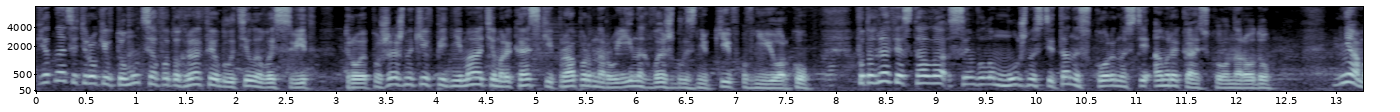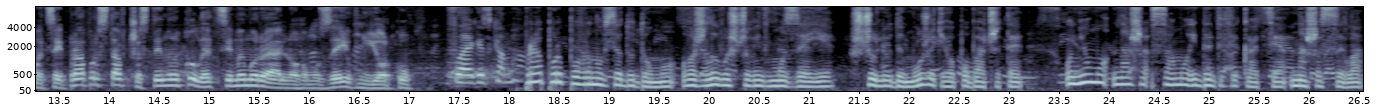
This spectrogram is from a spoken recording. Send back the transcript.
15 років тому ця фотографія облетіла весь світ. Троє пожежників піднімають американський прапор на руїнах веж близнюків в Нью-Йорку. Фотографія стала символом мужності та нескореності американського народу. Днями цей прапор став частиною колекції меморіального музею в Нью-Йорку. Прапор повернувся додому. Важливо, що він в музеї, що люди можуть його побачити. У ньому наша самоідентифікація, наша сила.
